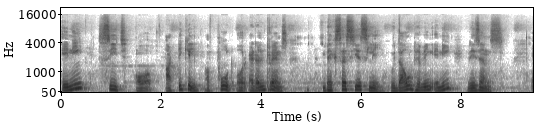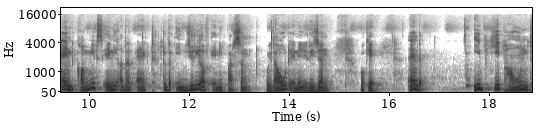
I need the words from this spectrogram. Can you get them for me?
any siege or article of food or adulterants vexatiously without having any reasons and commits any other act to the injury of any person without any reason. Okay. And if he found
